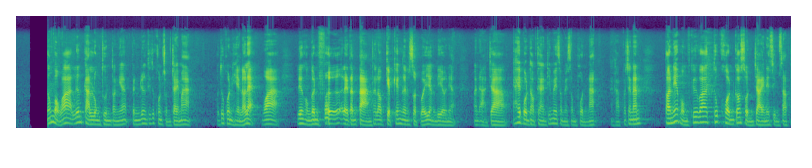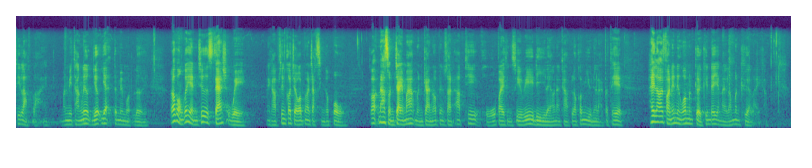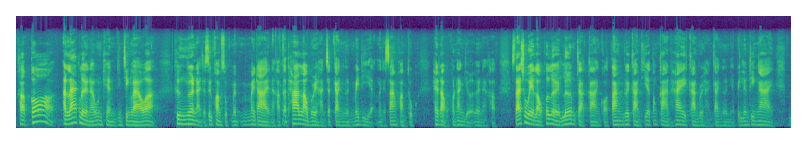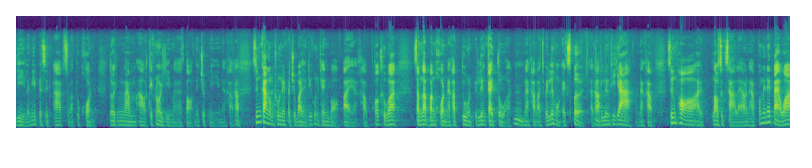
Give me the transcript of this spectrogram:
ต้องบอกว่าเรื่องการลงทุนตอนนี้เป็นเรื่องที่ทุกคนสนใจมากเพราะทุกคนเห็นแล้วแหละว่าเรื่องของเงินเฟ้ออะไรต่างๆ ถ้าเราเก็บแค่เงินสดไว้อย่างเดียวเนี่ยมันอาจจะให้ผลตอบแทนที่ไม่สมเหตุสมผลนักนะครับเพราะฉะนั้น ตอนนี้ผมคิดว่าทุกคนก็สนใจในสินทรัพย์ที่หลากหลาย มันมีทางเลือกเยอะแยะเต็มไปหมดเลย แล้วผมก็เห็นชื่อ Stash Away นะครับซึ่งก็จะว่ามาจากสิงคโปร์ก็น่าสนใจมากเหมือนกันว่าเป็นสตาร์ทอัพที่โหไปถึงซีรีส์ดีแล้วนะครับแล้วก็มีอยู่ในหลายประเทศ ให้เล่าให้ฟังนิดนึงว่ามันเกิดขึ้นได้ยังไงแล้วมันคืออะไรครับ ครับก็อันแรกเลยนะคุณเคนจริง ๆ แล้วอะคือเงินอาจจะซื้อความสุขไม่ไม่ได้นะครับ แต่ถ้าเราบริหารจัดการเงินไม่ดีอะมันจะสร้างความทุกข์ ให้เราค่อนข้างเยอะเลยนะครับ Stashaway เราก็เลยเริ่มจากการก่อตั้งด้วยการที่จะต้องการให้การบริหารการเงินเนี่ยเป็นเรื่องที่ง่าย ดีและมีประสิทธิภาพสำหรับทุกคน โดยนำเอาเทคโนโลยีมาตอบในจุดนี้นะครับครับซึ่งการลงทุนในปัจจุบันอย่างที่คุณเคนบอกไปอะครับก็คือว่าสำหรับบางคนนะครับดูเหมือนเป็นเรื่องไกลตัวนะครับอาจจะเป็นเรื่องของเอ็กซ์เพรสอาจจะเป็นเรื่องที่ยากนะครับซึ่งพอเราศึกษาแล้วนะครับก็ไม่ได้แปลว่า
